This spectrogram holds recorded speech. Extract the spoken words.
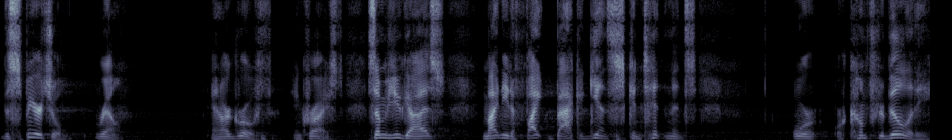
the spiritual realm and our growth in Christ. Some of you guys might need to fight back against contentment or, or comfortability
